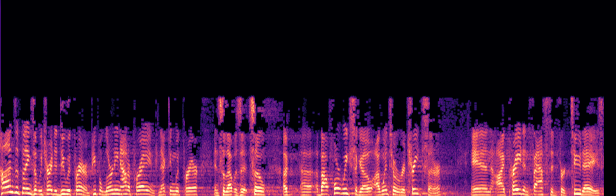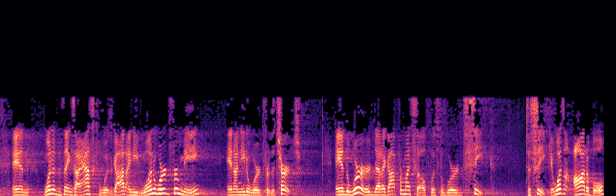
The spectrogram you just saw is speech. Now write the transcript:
tons of things that we tried to do with prayer and people learning how to pray and connecting with prayer. And so that was it. So uh, uh, about four weeks ago, I went to a retreat center and I prayed and fasted for two days. And one of the things I asked was, God, I need one word for me and I need a word for the church. And the word that I got for myself was the word seek. To seek. It wasn't audible,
